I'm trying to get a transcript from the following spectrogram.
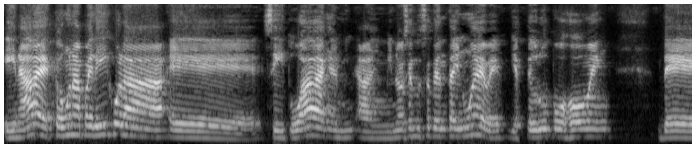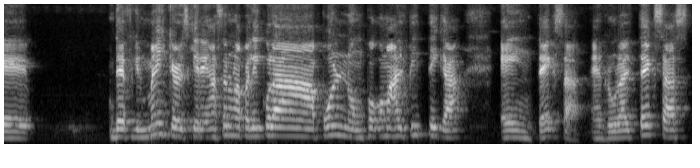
Y nada, esto es una película eh, situada en, en, 1979 y este grupo joven de, de filmmakers quieren hacer una película porno un poco más artística en Texas, en rural Texas.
